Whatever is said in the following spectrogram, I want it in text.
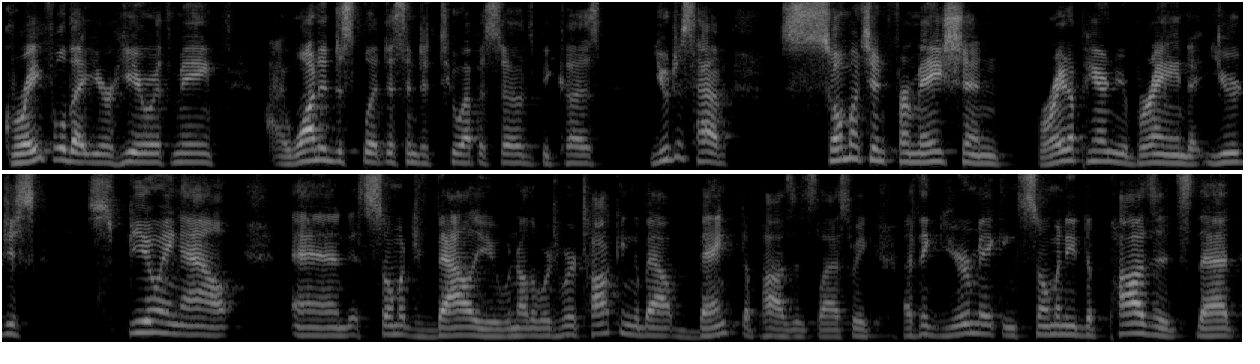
grateful that you're here with me. I wanted to split this into two episodes because you just have so much information right up here in your brain that you're just spewing out and it's so much value. In other words, we are talking about bank deposits last week. I think you're making so many deposits that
